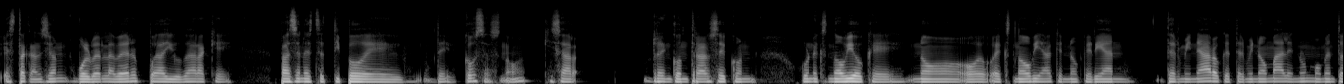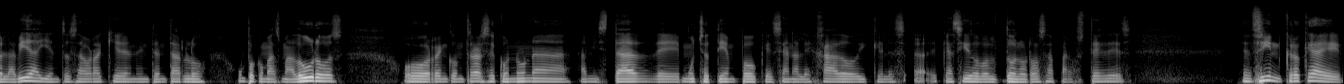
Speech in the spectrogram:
esta canción, volverla a ver, pueda ayudar a que pasen este tipo de, de cosas, ¿no? Quizá reencontrarse con un exnovio que no, o exnovia que no querían terminar o que terminó mal en un momento de la vida y entonces ahora quieren intentarlo un poco más maduros o reencontrarse con una amistad de mucho tiempo que se han alejado y que, les, eh, que ha sido dolorosa para ustedes. En fin, creo que eh,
